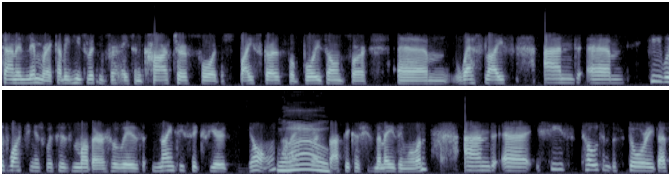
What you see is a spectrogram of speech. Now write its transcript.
down in Limerick. I mean, he's written for Nathan Carter, for the Spice Girls, for Boyzone, for um, Westlife, and um, he was watching it with his mother, who is 96 years young. And I Wow. stress that because she's an amazing woman. And uh, she's told him the story that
